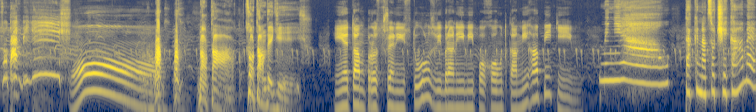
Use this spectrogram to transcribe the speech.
Co tam vidíš? o. No tak, co tam vidíš? Je tam prostřený stůl s vybranými pochoutkami a pitím. Mňau, tak na co čekáme?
